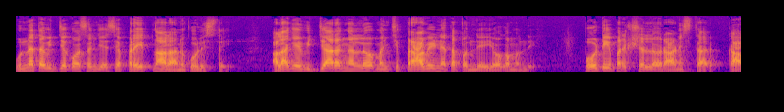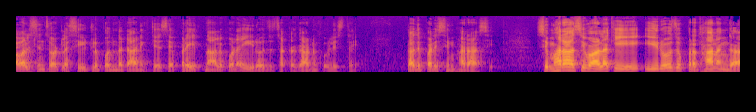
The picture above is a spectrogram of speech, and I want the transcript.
ఉన్నత విద్య కోసం చేసే ప్రయత్నాలు అనుకూలిస్తాయి. అలాగే విద్యారంగంలో మంచి ప్రావీణ్యత పొందే యోగం ఉంది. పోటీ పరీక్షల్లో రాణిస్తారు. కావలసిన చోట్ల సీట్లు పొందటానికి చేసే ప్రయత్నాలు కూడా ఈరోజు చక్కగా అనుకూలిస్తాయి. తదుపరి సింహరాశి. సింహరాశి వాళ్ళకి ఈరోజు ప్రధానంగా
